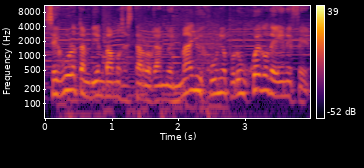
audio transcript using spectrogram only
seguro también vamos a estar rogando en mayo y junio por un juego de NFL,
